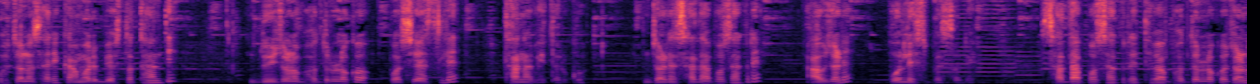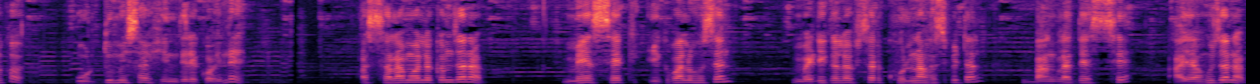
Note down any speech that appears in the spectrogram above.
ଭୋଜନ ସାରି କାମରେ ବ୍ୟସ୍ତ ଥାନ୍ତି ଦୁଇ ଜଣ ଭଦ୍ରଲୋକ ପଶି ଆସିଲେ ଥାନା ଭିତରକୁ। ଜଣେ ସାଦା ପୋଷାକରେ ଆଉ ଜଣେ ପୋଲିସ ବେଶରେ। ସାଦା ପୋଷାକରେ ଥିବା ଭଦ୍ରଲୋକ ଜଣକ उर्दू में साहब हिंदी में कहले असलम जनाब। मैं Sheikh Iqbal Hussain, medical officer, Khulna hospital, Bangladesh से आया हूँ जनाब।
